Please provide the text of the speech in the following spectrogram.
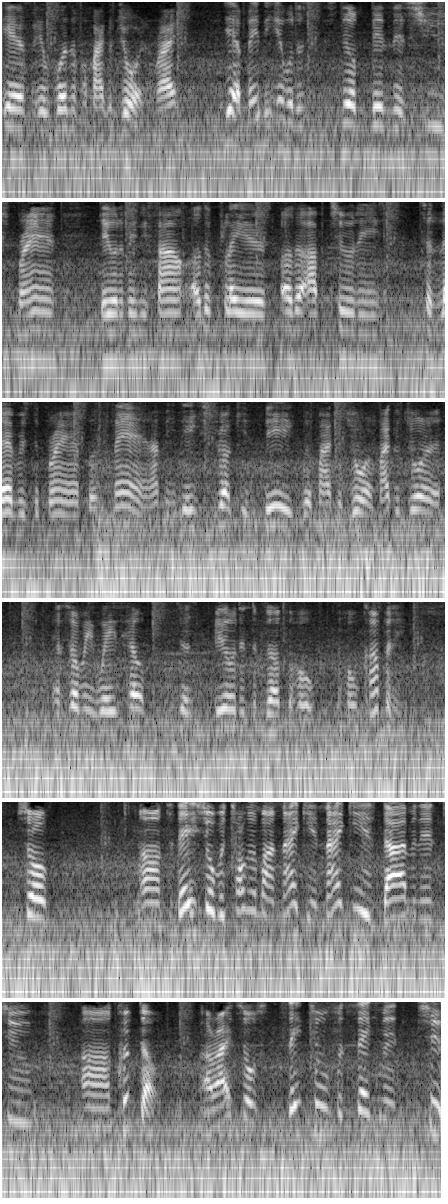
if it wasn't for Michael Jordan, right? Yeah, maybe it would have still been this huge brand. They would have maybe found other players, other opportunities to leverage the brand. But man, I mean, they struck it big with Michael Jordan. Michael Jordan, in so many ways, helped just build and develop the whole the whole company. So uh, today's show we're talking about Nike, and Nike is diving into uh, crypto. All right, so stay tuned for segment two,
